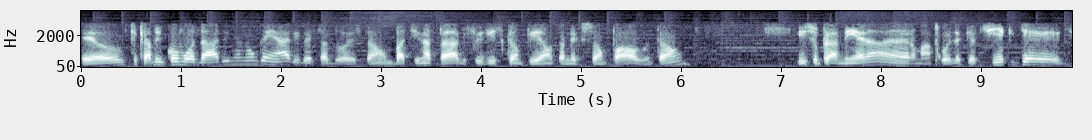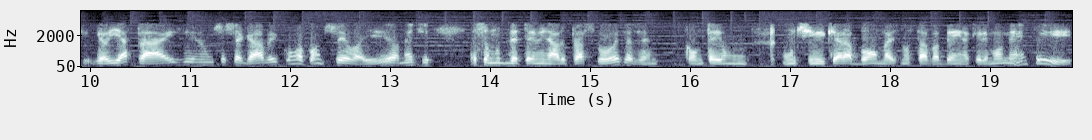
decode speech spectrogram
eu ficava incomodado em não ganhar a Libertadores. Então, bati na trave, fui vice-campeão também com São Paulo. Então, isso para mim era, era uma coisa que eu tinha que ter, eu ia atrás e não sossegava, e como aconteceu. Aí, realmente, eu sou muito determinado para as coisas. Né? Contei um, um time que era bom, mas não estava bem naquele momento, e,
